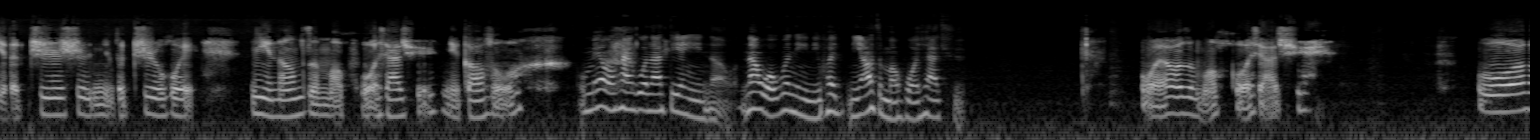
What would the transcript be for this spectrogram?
你的知识、你的智慧，你能怎么活下去？你告诉我。我没有看过那电影呢。那我问你，你会你要怎么活下去？我要怎么活下去？我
